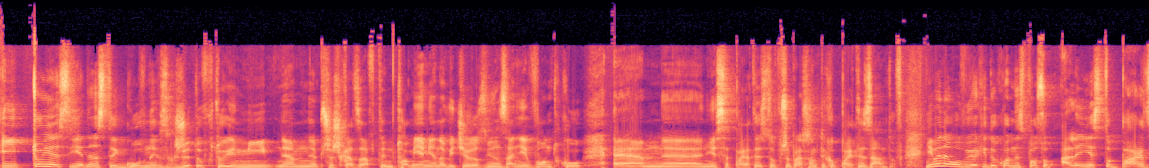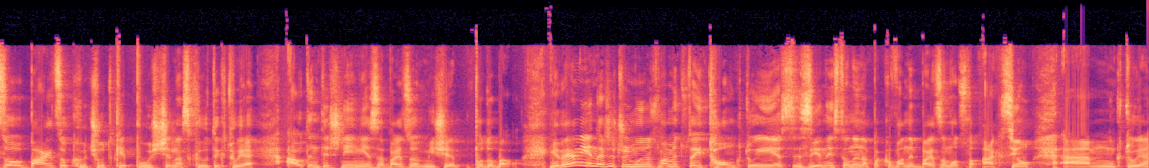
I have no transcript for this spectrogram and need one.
I tu jest jeden z tych głównych zgrzytów, który mi przeszkadza w tym tomie, mianowicie rozwiązanie wątku e, nie separatystów, przepraszam, tylko partyzantów. Nie będę mówił w jaki dokładny sposób, ale jest to bardzo, bardzo króciutkie pójście na skróty, które autentycznie nie za bardzo mi się podobało. Generalnie jednak rzecz ujmując, mamy tutaj tom, który jest z jednej strony napakowany bardzo mocno akcją, um, która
